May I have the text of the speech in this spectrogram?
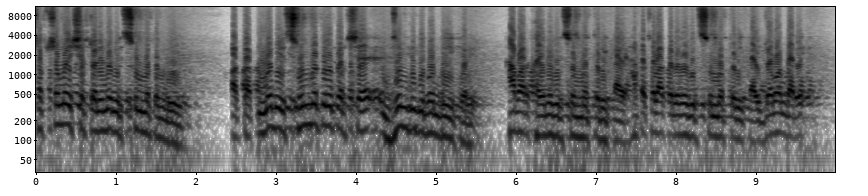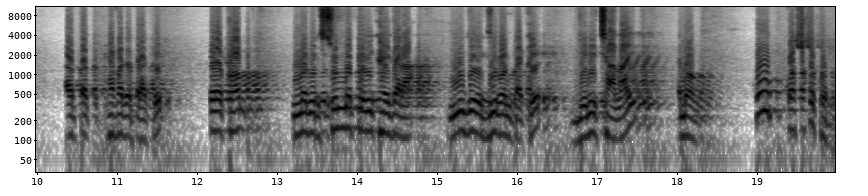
সবসময় সে চলে নবীর সুন্নত অনুযায়ী। অর্থাৎ নবীর সুন্নতের উপর সে জিন্দিগি বন্দি করে। খাবার খায় নবীর সুন্নত তরিকায় হাঁটা চলা করে নবীর সুন্নত তরিকায়, জবানদারে অর্থাৎ হেফাজত রাখে। এরকম নবীর সুন্নত তরিকায় যারা নিজের জীবনটাকে যিনি চালায় এবং খুব কষ্ট করে,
